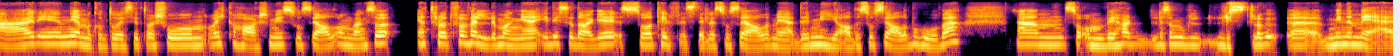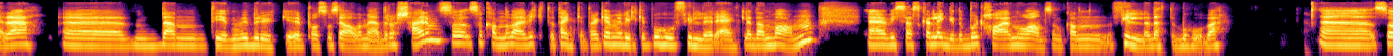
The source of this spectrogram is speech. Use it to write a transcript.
er i en hjemmekontorsituasjon og ikke har så mye sosial omgang. Så jeg tror at for veldig mange i disse dager så tilfredsstiller sosiale medier mye av det sosiale behovet. Um, så om vi har liksom lyst til å uh, minimere uh, den tiden vi bruker på sosiale medier og skjerm, så, så kan det være viktig å tenke etter okay, hvilket behov fyller egentlig den vanen. Uh, hvis jeg skal legge det bort, har jeg noe annet som kan fylle dette behovet. Så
